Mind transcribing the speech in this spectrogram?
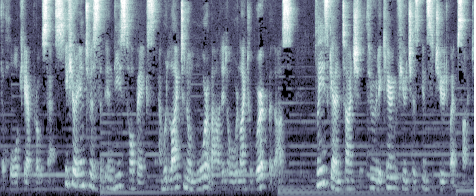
the whole care process. If you're interested in these topics and would like to know more about it or would like to work with us, please get in touch through the Caring Futures Institute website.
